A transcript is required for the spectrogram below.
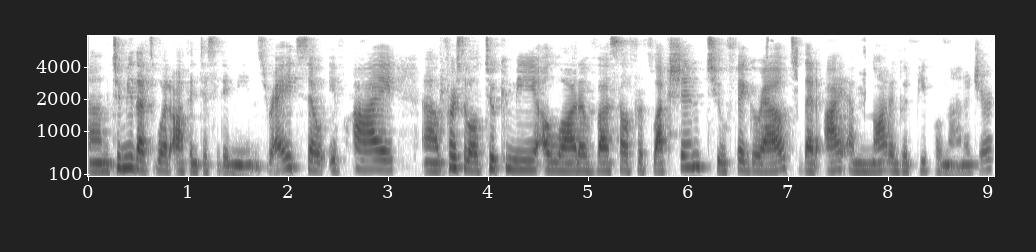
Um, to me, that's what authenticity means, right? So, if I, uh, first of all, took me a lot of uh, self reflection to figure out that I am not a good people manager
